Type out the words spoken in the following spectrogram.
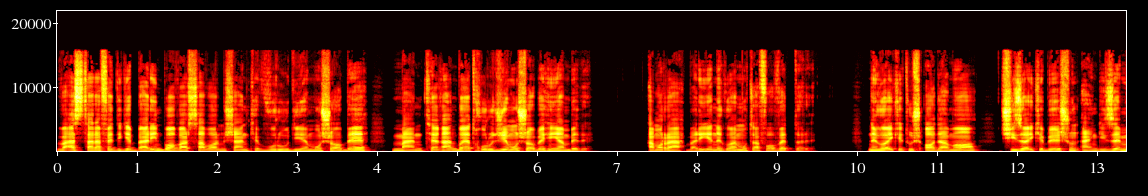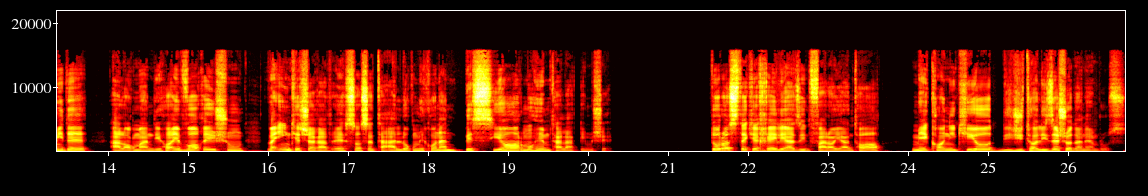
و از طرف دیگه بر این باور سوار میشن که ورودی مشابه منطقا باید خروجی مشابهی هم بده. اما رهبری نگاه متفاوت داره. نگاهی که توش آدما چیزایی که بهشون انگیزه میده، علاقمندی های واقعیشون و این که چقدر احساس تعلق می‌کنن بسیار مهم تلقی میشه. درسته که خیلی از این فرایندها مکانیکی و دیجیتالیزه شدن امروز.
